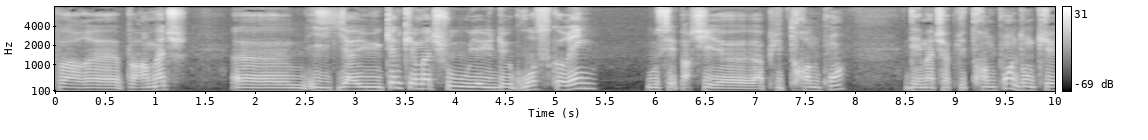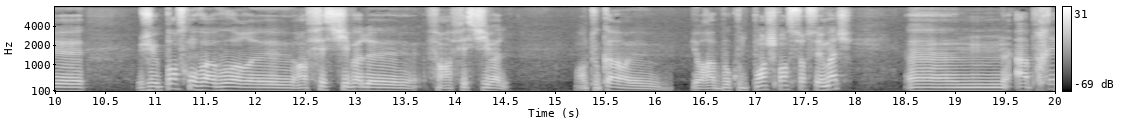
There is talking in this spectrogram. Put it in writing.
par, par match. Il y a eu quelques matchs où il y a eu de gros scoring, où c'est parti à plus de 30 points des matchs à plus de 30 points. Donc, euh, je pense qu'on va avoir euh, un festival, euh, enfin un festival. En tout cas, il y aura beaucoup de points, je pense, sur ce match. après,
